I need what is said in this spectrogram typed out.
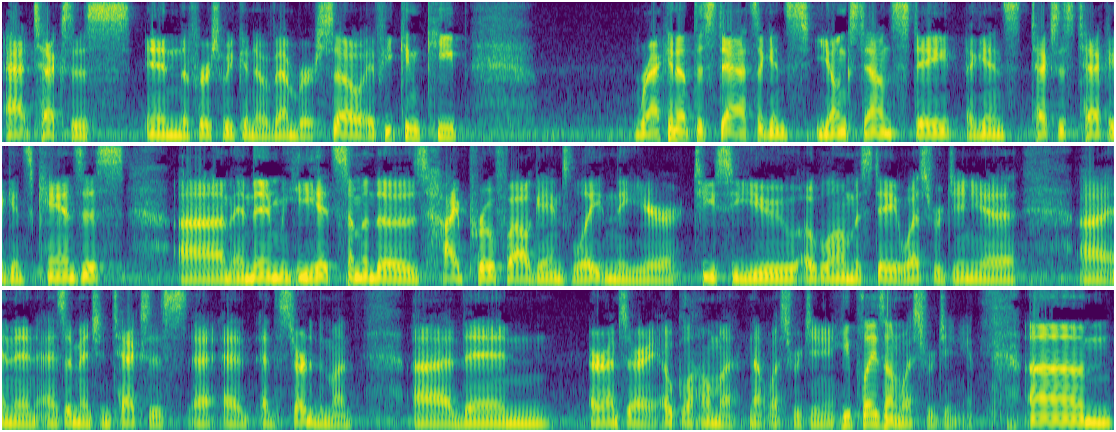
at Texas in the first week of November. So if he can keep racking up the stats against Youngstown State, against Texas Tech, against Kansas, um, and then he hits some of those high profile games late in the year TCU, Oklahoma State, West Virginia, uh, and then, as I mentioned, Texas at, at, at the start of the month, uh, then or I'm sorry, Oklahoma, not West Virginia. He plays on West Virginia. Um,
